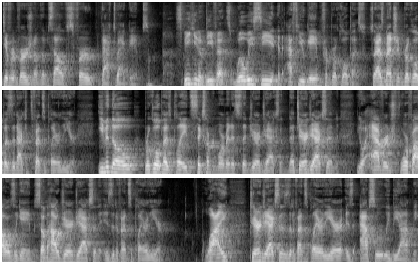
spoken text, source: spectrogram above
different version of themselves for back-to-back games. Speaking of defense, will we see an FU game from Brook Lopez? So as mentioned, Brook Lopez did not get Defensive Player of the Year. Even though Brook Lopez played 600 more minutes than Jaren Jackson, that Jaren Jackson, you know, averaged four fouls a game. Somehow Jaren Jackson is the Defensive Player of the Year. Why? Jaren Jackson is the defensive player of the year is absolutely beyond me.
